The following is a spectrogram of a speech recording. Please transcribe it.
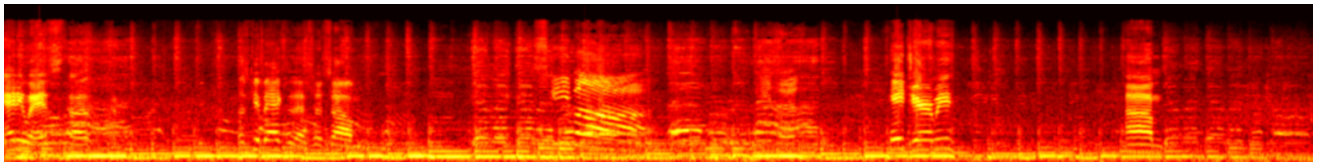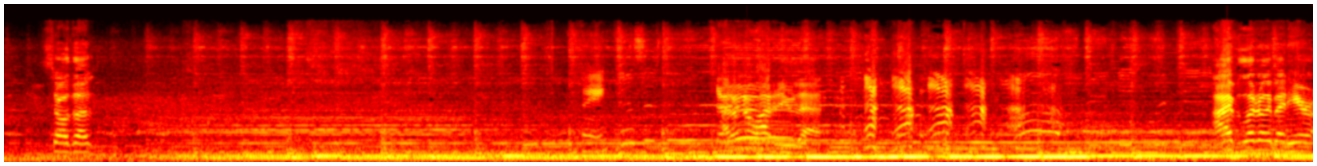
anyways, uh, let's get back to this. It's um, Skiba! Hey Jeremy. Um, so the Thing. I don't know how to do that. I've literally been here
